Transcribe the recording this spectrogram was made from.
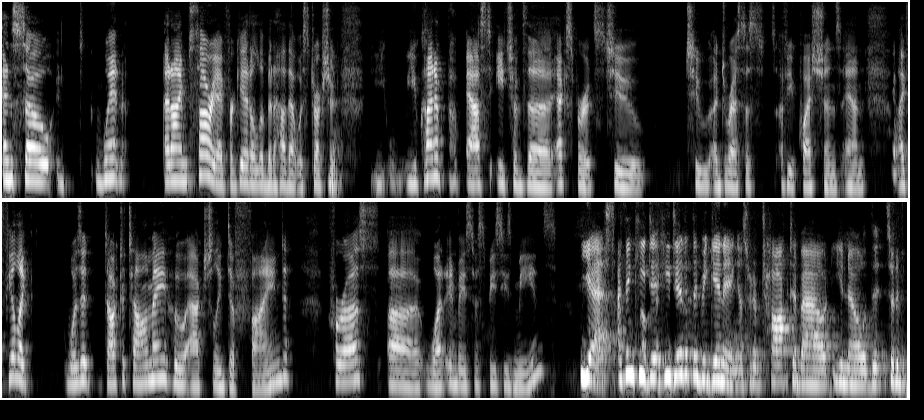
And so when and I'm sorry, I forget a little bit how that was structured. Yeah. You, you kind of asked each of the experts to to address a, a few questions, and yeah. I feel like was it Dr. Tallamy who actually defined for us uh, what invasive species means? Yes, I think he okay. did. He did at the beginning and sort of talked about you know the sort of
